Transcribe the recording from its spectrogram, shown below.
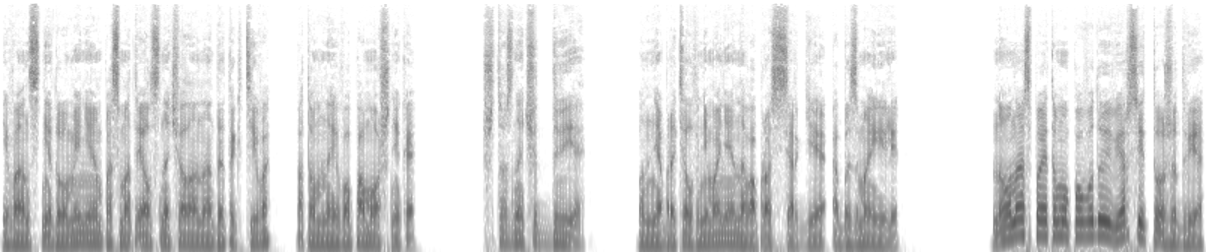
Иван с недоумением посмотрел сначала на детектива, потом на его помощника. «Что значит две?» Он не обратил внимания на вопрос Сергея об Измаиле. «Но у нас по этому поводу и версий тоже две.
